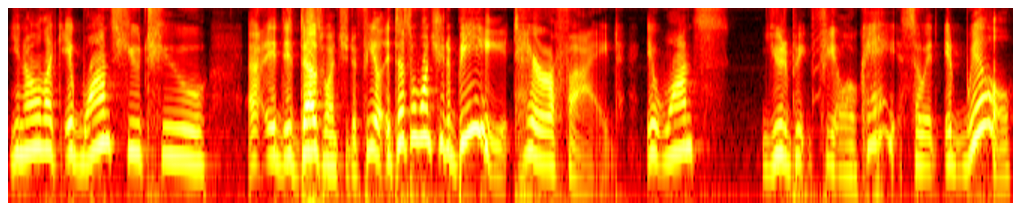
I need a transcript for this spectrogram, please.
You know, like it wants you to, uh, it, it does want you to feel. It doesn't want you to be terrified. It wants you to be, feel okay. So it, it will.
